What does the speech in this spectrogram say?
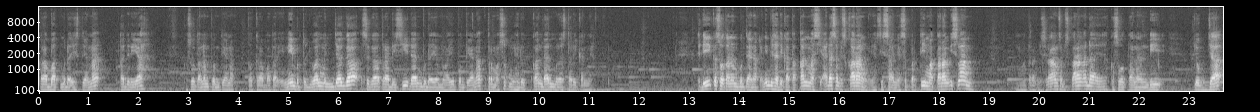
kerabat muda Istiana Qadriyah Kesultanan Pontianak. Kekerabatan ini bertujuan menjaga segala tradisi dan budaya Melayu Pontianak termasuk menghidupkan dan melestarikannya. Jadi Kesultanan Pontianak ini bisa dikatakan masih ada sampai sekarang ya sisanya seperti Mataram Islam. Mataram Islam sampai sekarang ada ya Kesultanan di Jogja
